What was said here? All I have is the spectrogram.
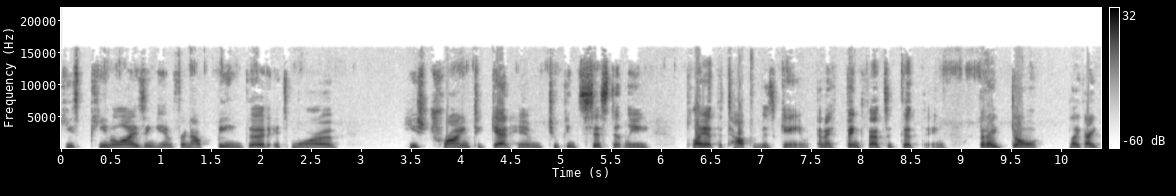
he's penalizing him for not being good. It's more of he's trying to get him to consistently play at the top of his game. And I think that's a good thing. But I don't like I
